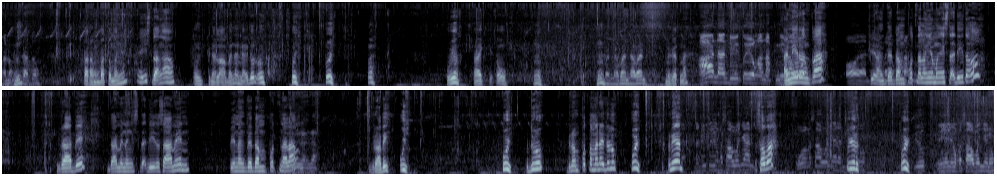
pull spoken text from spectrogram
Anong isda to? Parang bato man yan. Ay, isda nga, oh. Uy, pinalaban na, na idol. Uy, uy, uy. Uy, uy, yun. Ay, oh. Laban, laban, laban. Nagat na. Ah, nandito yung anak nila. Ay, meron pa. Oh, nandito Pinagdadampot na lang yung mga isda dito, oh. Grabe. Dami ng isda dito sa amin. Pinagdadampot na lang. Grabe. Uy. Uy, dulo. Dinampot naman na dulo. Uy, ano yan? Nandito yung asawa niyan. Asawa? Oh, ang asawa niya Uy, nandito. Uy, Yun, Yan yung asawa niya no.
